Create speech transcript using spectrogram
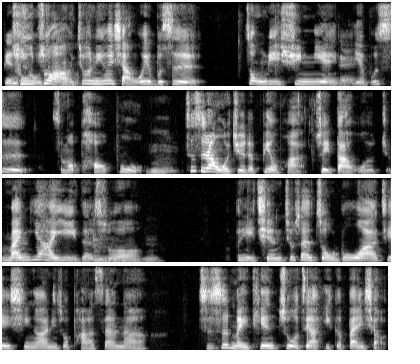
变粗壮，就你会想，我也不是重力训练，也不是什么跑步，嗯，这是让我觉得变化最大，我蛮讶异的说。说、嗯嗯，以前就算走路啊、健行啊，你说爬山啊。只是每天做这样一个半小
